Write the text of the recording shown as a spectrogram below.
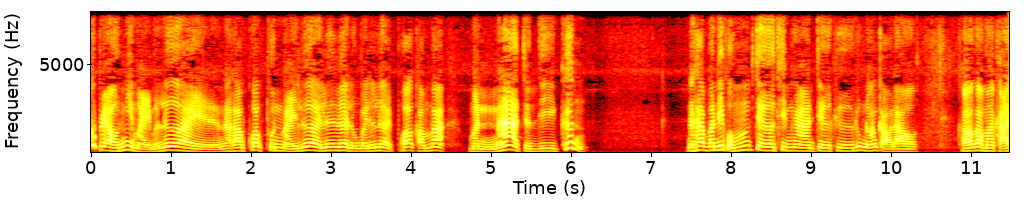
ก็ไปเอาหนี้ใหม่มาเรื่อยนะครับควักทุนใหม่เรื่อยเรื่อยๆลงไปเรื่อยๆ เพราะคำว่ามันน่าจะดีขึ้นนะครับวันนี้ผมเจอทีมงานเจอคือลูกน้องเก่าเราเขาก็มาขาย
